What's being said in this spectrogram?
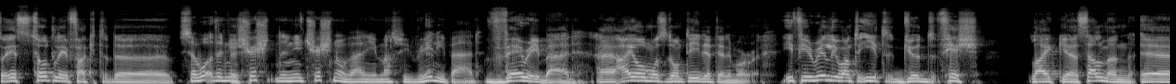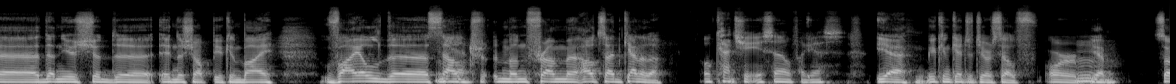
So it's totally fucked. The So what are the nutrition? The nutritional value must be really bad. very bad. Uh, I almost don't eat it anymore. If you really want to eat good fish, like uh, salmon, uh, then you should uh, in the shop you can buy wild uh, salmon from uh, outside Canada. Or catch it yourself, I guess. Yeah, you can catch it yourself, or yeah. So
